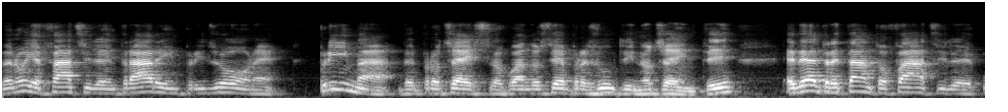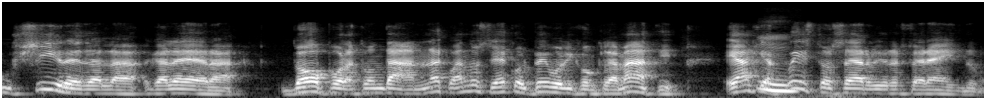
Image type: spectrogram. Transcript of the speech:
Da noi è facile entrare in prigione prima del processo, quando si è presunti innocenti, ed è altrettanto facile uscire dalla galera dopo la condanna quando si è colpevoli conclamati. E anche mm. a questo serve il referendum,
